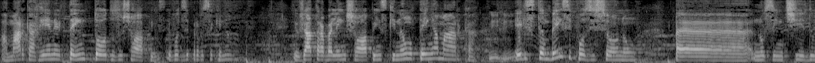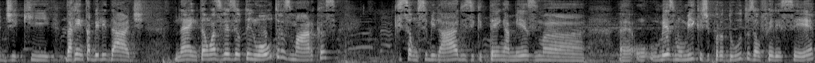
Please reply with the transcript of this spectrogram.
uh, a marca Renner tem todos os shoppings. Eu vou dizer para você que não. Eu já trabalhei em shoppings que não tem a marca. Uhum. Eles também se posicionam uh, no sentido de que da rentabilidade né? Então, às vezes, eu tenho outras marcas que são similares e que têm a mesma, é, o, mesmo mix de produtos a oferecer,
